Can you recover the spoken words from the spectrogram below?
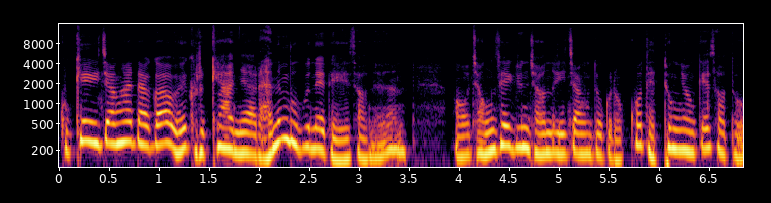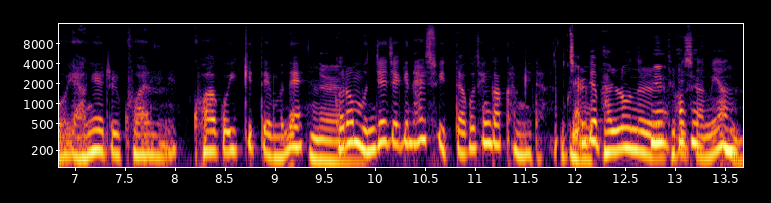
국회의장 하다가 왜 그렇게 하냐라는 부분에 대해서는 어, 정세균 전 의장도 그렇고 대통령께서도 양해를 구한 구하고 있기 때문에 네. 그런 문제 제기는 할 수 있다고 생각합니다. 짧게 반론을 네, 드리자면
